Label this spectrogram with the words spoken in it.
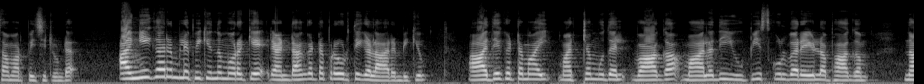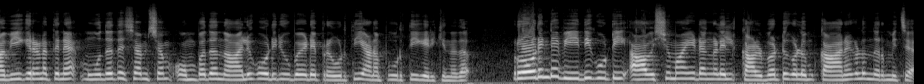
സമർപ്പിച്ചിട്ടുണ്ട്. അംഗീകാരം ലഭിക്കുന്ന മുറയ്ക്ക് രണ്ടാംഘട്ട പ്രവൃത്തികൾ ആരംഭിക്കും. ആദ്യഘട്ടമായി മറ്റം മുതൽ Waga Malathi U P school വരെയുള്ള ഭാഗം നവീകരണത്തിന് മൂന്ന് ദശാംശം ഒമ്പത് നാല് കോടി രൂപയുടെ പ്രവൃത്തിയാണ് പൂർത്തീകരിക്കുന്നത്. റോഡിന്റെ വീതി കൂട്ടി ആവശ്യമായിടങ്ങളിൽ കൾവെട്ടുകളും കാനകളും നിർമ്മിച്ച്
